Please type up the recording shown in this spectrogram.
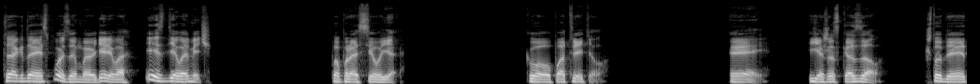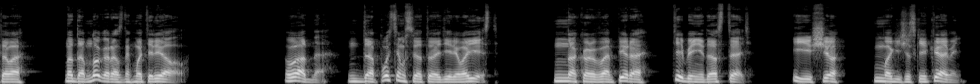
тогда используй мое дерево и сделай меч. Попросил я. Коуп ответил. Эй, я же сказал, что для этого надо много разных материалов. Ладно, допустим, святое дерево есть. Но кровь вампира тебе не достать. И еще магический камень.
